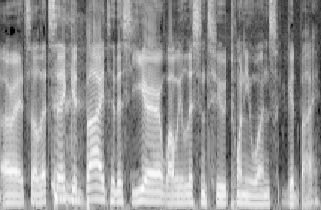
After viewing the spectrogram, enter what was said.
All right, so let's say goodbye to this year while we listen to 2NE1's Goodbye.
